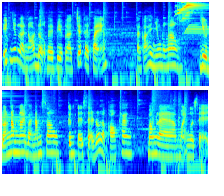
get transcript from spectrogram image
Ít nhất là nó đỡ về việc là chết tài khoản. Bạn có hình dung được không? Dự đoán năm nay và năm sau, kinh tế sẽ rất là khó khăn. Mong là mọi người sẽ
